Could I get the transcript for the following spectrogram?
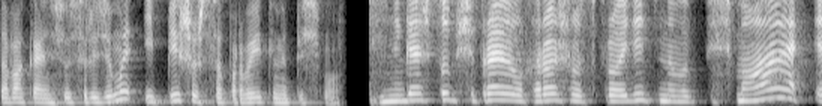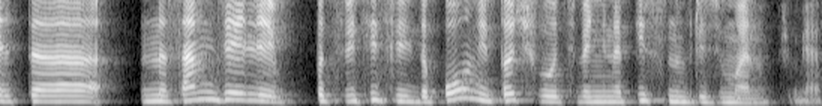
на вакансию с резюме и пишешь сопроводительное письмо? Мне кажется, общее правило хорошего сопроводительного письма — это на самом деле подсветить или дополнить то, чего у тебя не написано в резюме, например.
